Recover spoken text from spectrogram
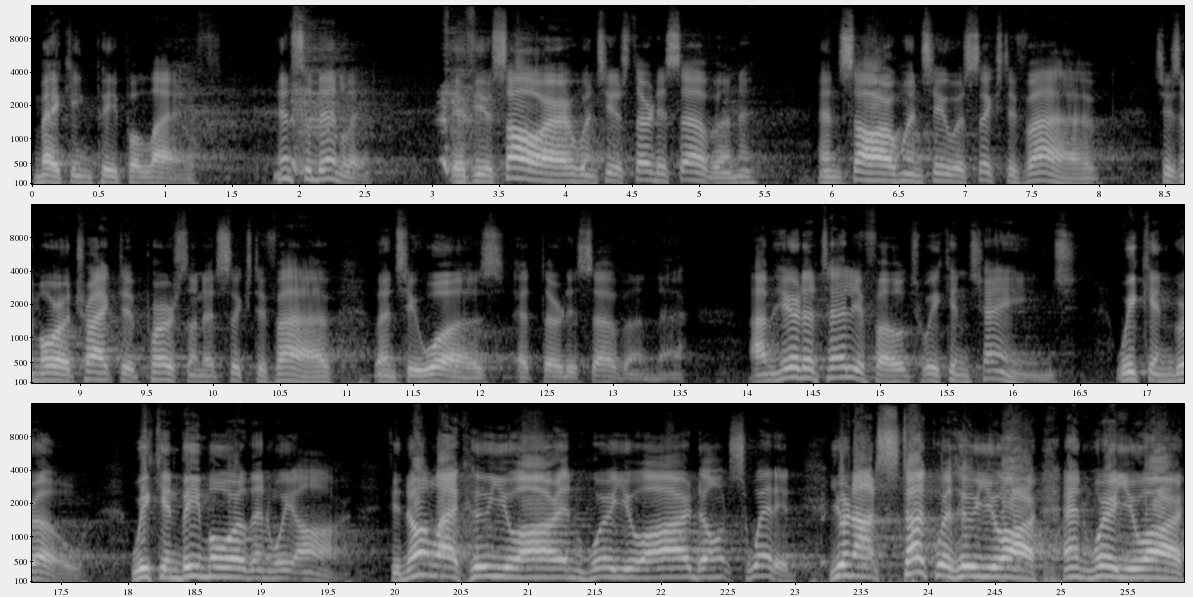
making people laugh. Incidentally, if you saw her when she was 37 and saw her when she was 65, she's a more attractive person at 65 than she was at 37. I'm here to tell you, folks, we can change, we can grow, we can be more than we are. If you don't like who you are and where you are, don't sweat it. You're not stuck with who you are and where you are.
